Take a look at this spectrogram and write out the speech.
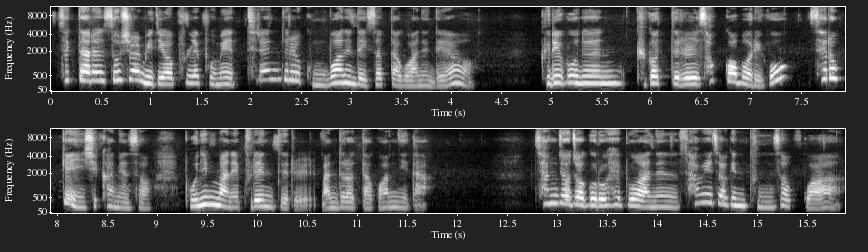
색다른 소셜미디어 플랫폼의 트렌드를 공부하는 데 있었다고 하는데요. 그리고는 그것들을 섞어버리고 새롭게 인식하면서 본인만의 브랜드를 만들었다고 합니다. 창조적으로 해부하는 사회적인 분석과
